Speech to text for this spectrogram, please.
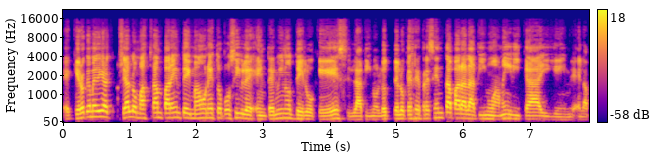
eh, quiero que me diga, sea lo más transparente y más honesto posible en términos de lo que es latino, de lo que representa para Latinoamérica y en, la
